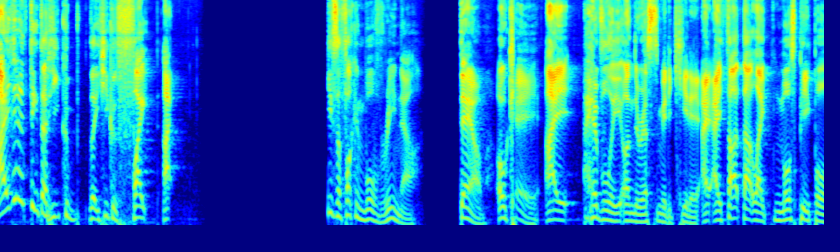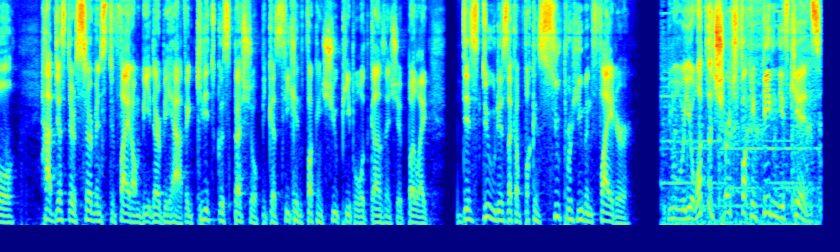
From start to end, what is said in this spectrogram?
I didn't think that he could like he could fight. I He's a fucking Wolverine now damn, okay, I heavily underestimated Kirei. I, I thought that like most people have just their servants to fight on be their behalf, and Kiritsugu's special because he can fucking shoot people with guns and shit, but like, this dude is like a fucking superhuman fighter. Yo, yo what the church fucking feeding these kids?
